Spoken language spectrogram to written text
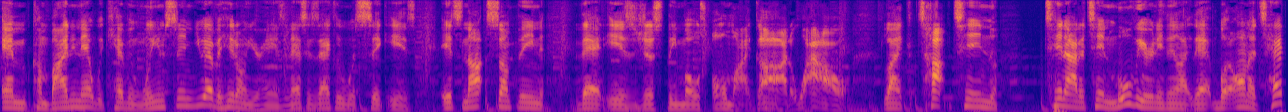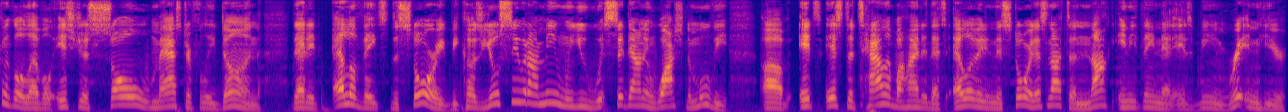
and combining that with Kevin Williamson, you have a hit on your hands. And that's exactly what Sick is. It's not something that is just the most, oh my God, wow, like top 10 10 out of 10 movie or anything like that, but on a technical level, it's just so masterfully done that it elevates the story because you'll see what I mean when you sit down and watch the movie. Uh, it's it's the talent behind it that's elevating this story. That's not to knock anything that is being written here.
